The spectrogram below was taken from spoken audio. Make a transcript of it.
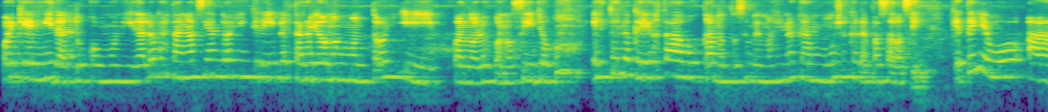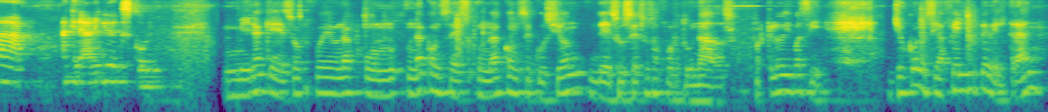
Porque mira, tu comunidad lo que están haciendo es increíble, están ayudando un montón y cuando los conocí yo, oh, esto es lo que yo estaba buscando, entonces me imagino que a muchos que le ha pasado así. ¿Qué te llevó a, a crear UX School? Mira que eso fue una, una, una consecución de sucesos afortunados. ¿Por qué lo digo así? Yo conocí a Felipe Beltrán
